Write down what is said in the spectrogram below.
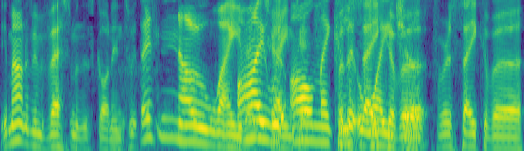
the amount of investment that's gone into it, there's no way they I will- I'll it make for a the little sake of a, wager. for the sake of a.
